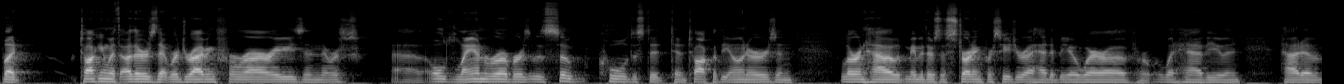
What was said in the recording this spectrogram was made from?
but talking with others that were driving Ferraris and there was uh, old Land Rovers. It was so cool just to, to talk with the owners and learn how maybe there's a starting procedure I had to be aware of or what have you, and how to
